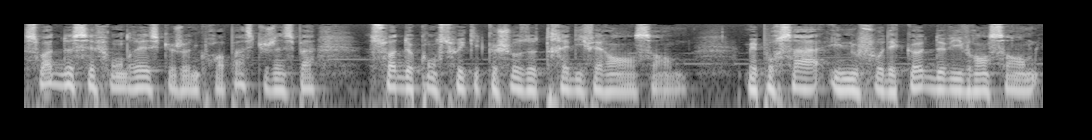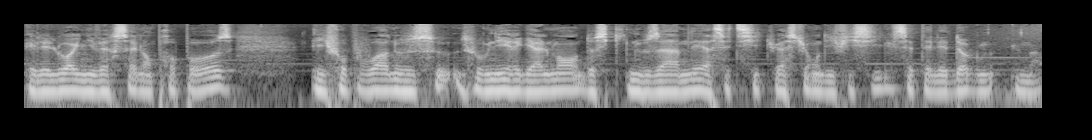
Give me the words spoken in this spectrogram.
soit de s'effondrer, ce que je ne crois pas, ce que je ne sais pas, soit de construire quelque chose de très différent ensemble. Mais pour ça, il nous faut des codes de vivre ensemble et les lois universelles en proposent. Et il faut pouvoir nous souvenir également de ce qui nous a amené à cette situation difficile, c'était les dogmes humains.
